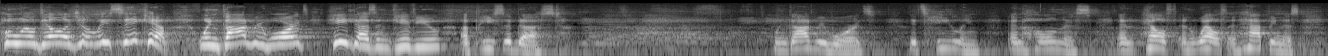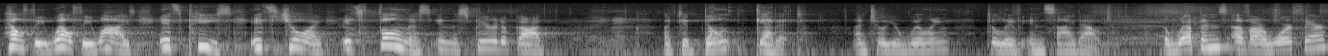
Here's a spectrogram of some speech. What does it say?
who will diligently seek Him. When God rewards, He doesn't give you a piece of dust. When God rewards, it's healing and wholeness and health and wealth and happiness, healthy, wealthy, wise. It's peace, it's joy, it's fullness in the Spirit of God. But you don't get it until you're willing to live inside out. The weapons of our warfare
